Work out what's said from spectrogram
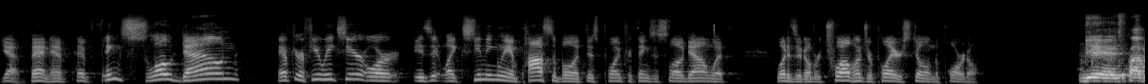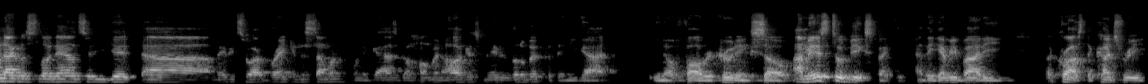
yeah, Ben, have, have things slowed down after a few weeks here, or is it like seemingly impossible at this point for things to slow down with what is it over 1,200 players still in the portal? Yeah, it's probably not going to slow down until you get uh, maybe to our break in the summer when the guys go home in August, maybe a little bit. But then you got you know fall recruiting. So I mean, it's to be expected. I think everybody across the country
